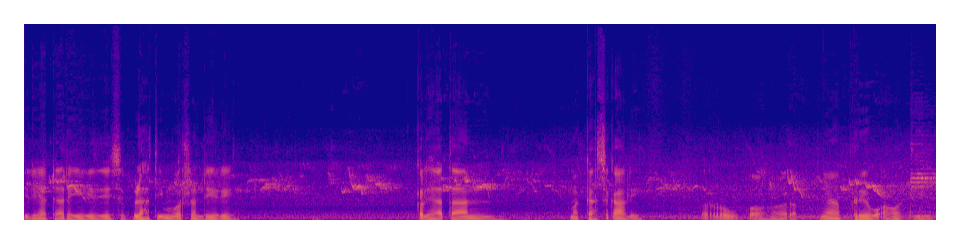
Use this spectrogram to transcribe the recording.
dilihat dari sebelah timur sendiri kelihatan megah sekali ruko harapnya Brewo Audi.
